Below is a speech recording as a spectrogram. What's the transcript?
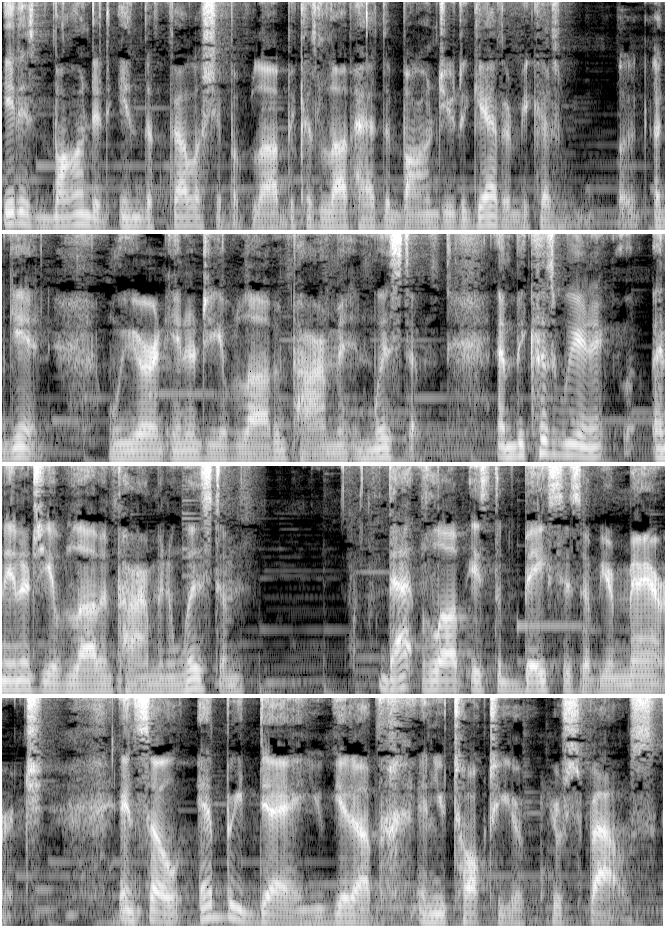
it is bonded in the fellowship of love because love has to bond you together because again, we are an energy of love, empowerment, and wisdom. And because we are an energy of love, empowerment, and wisdom, that love is the basis of your marriage. And so every day you get up and you talk to your, your spouse,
